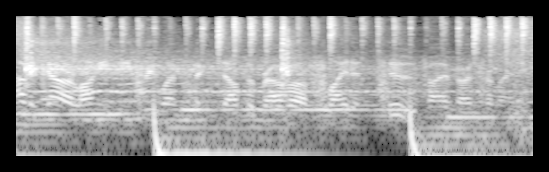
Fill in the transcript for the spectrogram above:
Howdy, Tower, long ET 316 Delta Bravo, flight at 2, 5 north for landing.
